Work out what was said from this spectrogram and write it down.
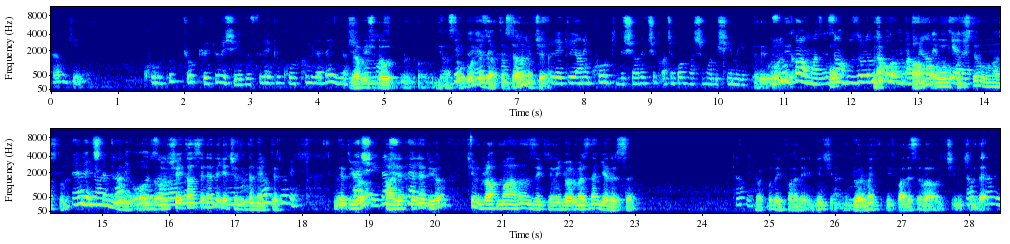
Tabii ki korku çok kötü bir şeydir. Sürekli korkuyla da yaşanılmaz. Ya işte o bir hastalık oluyor Evet, zaten hastalık. Sürekli yani kork ki dışarı çık acaba başıma bir şey mi gelir? E, o Huzur kalmaz. İnsan huzurunda olmaz Ama yani o bir kere. işte o hastalık. Evet işte yani. tabii o, o, o zararlı. şeytan seni ele Hı geçirdi hı, demektir. Tabii, tabii. Ne diyor? Ayette ne şüpheleniyor. diyor? Kim Rahman'ın zikrini görmezden gelirse. tabii. Bak bu da ifade ilginç yani. Görmek ifadesi var için Tabii, içinde. tabii.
